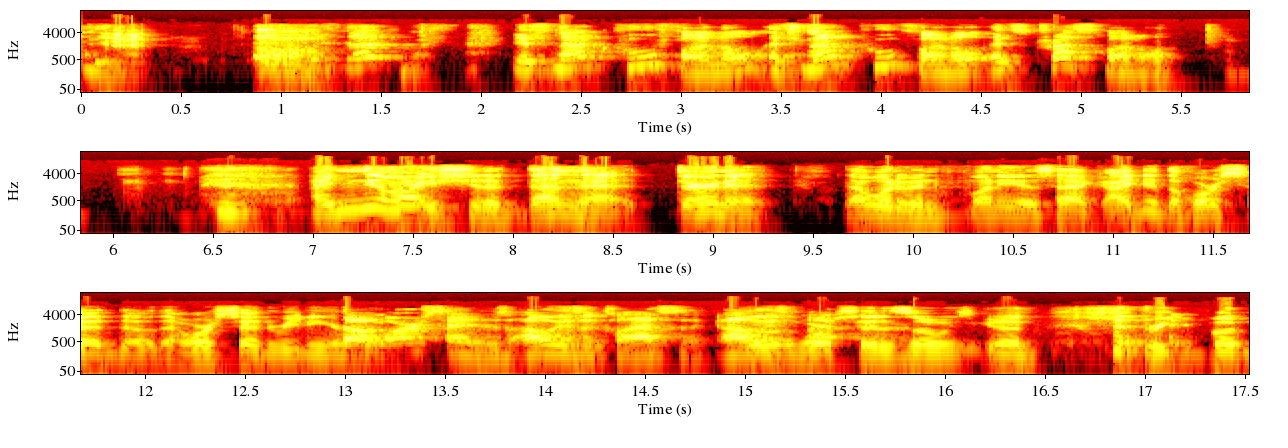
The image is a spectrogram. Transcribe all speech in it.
done that. Oh, It's not. It's not poo funnel. It's not poo funnel. It's trust funnel. I knew I should have done that. Darn it! That would have been funny as heck. I did the horse head though. The horse head reading your The book. horse head is always a classic. Always. the horse head is always good. Read your book.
